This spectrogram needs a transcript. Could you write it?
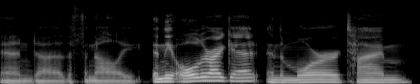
and uh, the finale. And the older I get and the more time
